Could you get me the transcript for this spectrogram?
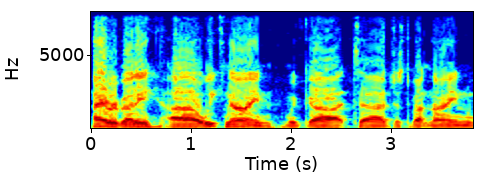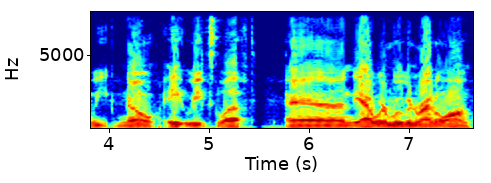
Hi everybody. Uh, week nine. We've got uh, just about nine week, no, eight weeks left, and yeah, we're moving right along.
